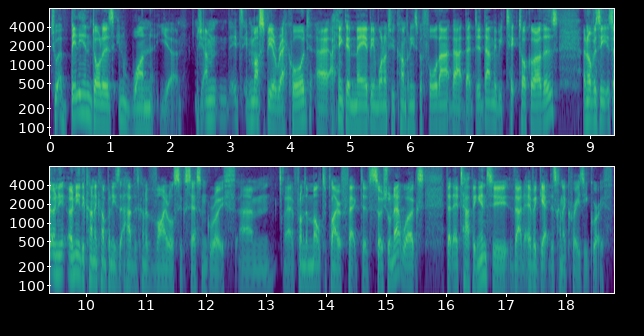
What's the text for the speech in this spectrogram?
to a billion dollars in one year. I mean, it, it must be a record. Uh, I think there may have been one or two companies before that that that did that, maybe TikTok or others. And obviously, it's only only the kind of companies that have this kind of viral success and growth um, uh, from the multiplier effect of social networks that they're tapping into that ever get this kind of crazy growth.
